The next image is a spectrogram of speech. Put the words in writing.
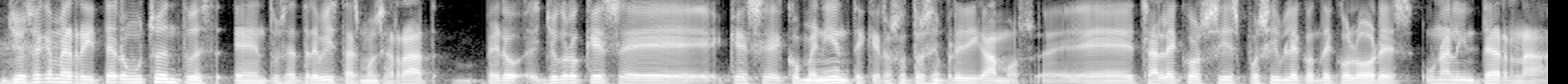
Yo sé que me reitero mucho en, en tus entrevistas, Montserrat, pero yo creo que es, eh, que es eh, conveniente que nosotros siempre digamos eh, chalecos, si es posible, con de colores, una linterna,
